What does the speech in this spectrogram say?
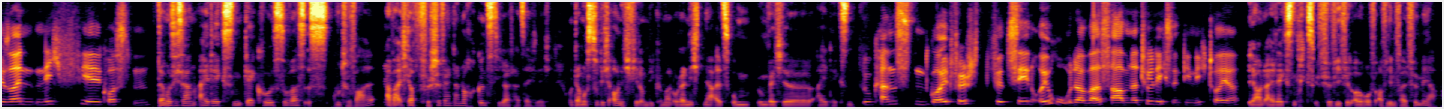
die sollen nicht viel kosten. Da muss ich sagen, Eidechsen, Geckos, sowas ist gute Wahl. Mhm. Aber ich glaube, Fische wären dann noch günstiger tatsächlich. Und da musst du dich auch nicht viel um die kümmern oder nicht mehr als um irgendwelche Eidechsen. Du kannst einen Goldfisch für 10 Euro oder was haben. Natürlich sind die nicht teuer. Ja, und Eidechsen kriegst du für wie viel Euro? Auf jeden Fall für mehr.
